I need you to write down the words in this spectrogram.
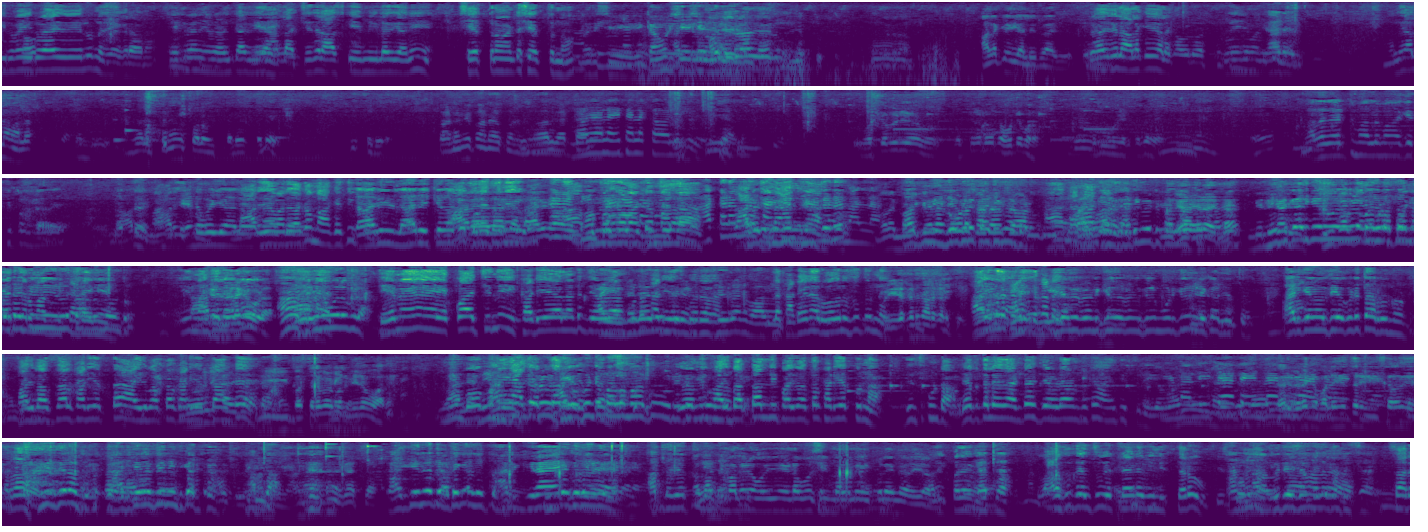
ఇరవై ఇరవై ఐదు వేలు ఉన్నది ఎకరాన. ఎకరాన కాదు వాళ్ళు వచ్చేది లాస్ట్కి ఏం మిగలేదు కానీ చేస్తున్నాం అంటే చేస్తున్నాం. అలాగే ఇవ్వాలి ఇరవై ఐదు ఇరవై ఐదు వేలు అలాగే ఇవ్వాలి కౌలు పట్టుకుని. ముందుగాల మళ్ళా. పొలం ఇస్తలే ఇస్తలే ఇస్తలే. పండనే పండగ వాళ్ళు కట్టాలి ఆకలి మమ్మల్ని పడ్డం మళ్ళా లారీ దిగితేనే కటింగ్ పెట్టి కట్. ఈ మధ్యలో తేమే ఎక్కువ వచ్చింది కట్ చేయాలంటే దేవుడు అనుకుంటే కట్ చేసుకోరు ఇట్లా కట్ అయిన రోజులు కట్ కట్ కిలోలు రెండు కిలోలు రెండు కిలోలు మూడు కిలోలు రికార్డ్ చేస్తారు. ఆడికి వాళ్ళు తీయకుంటే తరుంది పది బస్తాలు కట్ చేస్తా ఐదు బస్తాలు కట్ చేస్తా అంటే పది బత్తాలు నీ పది బత్తాలు కట్ చేస్తున్నా దించుకుంటా లేకపోతే లేదంటే దేవుడు అనుకుంటే ఆయన తీసుకుని మరి వేరే మళ్ళీ చెప్తారు తీసుకోవాలి కాడికైనా పోయిన ఇంటికి వస్తారు. అట్లా. కాడికైనా అడగాలి అట్లా చెప్తున్నారు మళ్ళీ పోయి ఎండ పోసి మళ్ళీ మేము ఇప్పలేం కదా ఇక. ఇప్పుడే అట్లా. వాళ్ళకు తెలుసు ఎట్లయినా వీళ్ళు ఇస్తారు. సార్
